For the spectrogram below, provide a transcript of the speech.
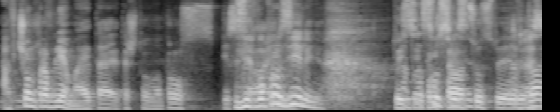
А в чем проблема? Это, это что, вопрос песка? здесь вопрос или- зелени. То есть От- просто отсутствие- Да,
